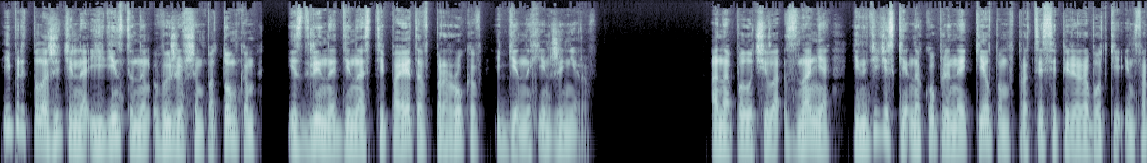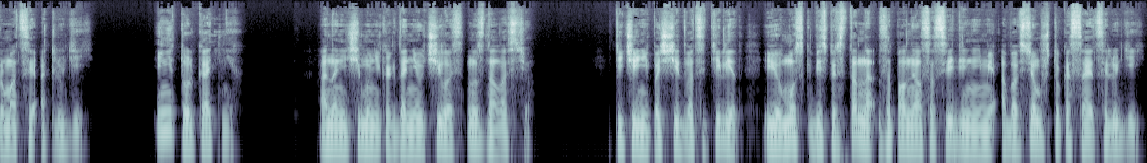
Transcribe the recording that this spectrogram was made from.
и, предположительно, единственным выжившим потомком из длинной династии поэтов, пророков и генных инженеров. Она получила знания, генетически накопленные Келпом в процессе переработки информации от людей. И не только от них. Она ничему никогда не училась, но знала все. В течение почти 20 лет ее мозг бесперестанно заполнялся сведениями обо всем, что касается людей.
